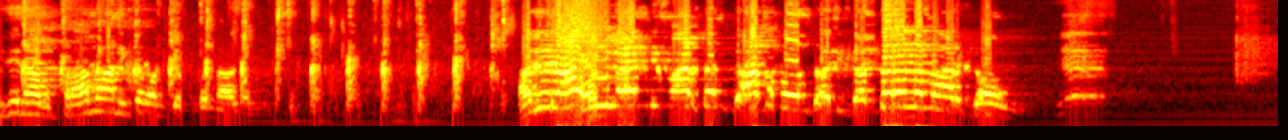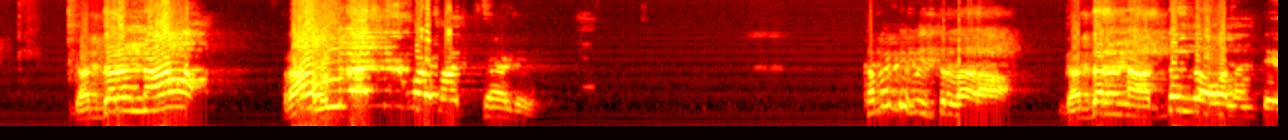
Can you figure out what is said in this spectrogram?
ఇది నాకు ప్రామాణికం అని చెప్తున్నాడు. అది రాహుల్ గాంధీ మార్గం కాకపోతే అది గద్దరన్న మార్గం. గద్దరన్న రాహుల్ గాంధీని కూడా మార్చాడు. కాబట్టి మిత్రులారా గద్దరన్న అర్థం కావాలంటే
